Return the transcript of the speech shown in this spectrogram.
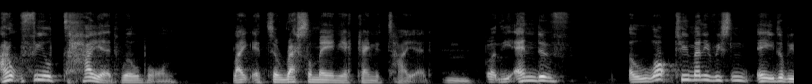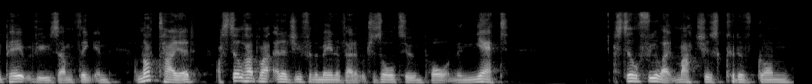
I don't feel tired, Wilborn. Like it's a WrestleMania kind of tired. Mm. But at the end of a lot too many recent AEW pay per views, I'm thinking, I'm not tired. I still had my energy for the main event, which is all too important. And yet, I still feel like matches could have gone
